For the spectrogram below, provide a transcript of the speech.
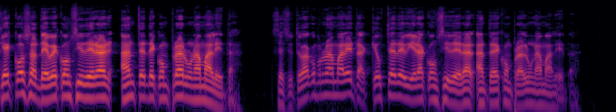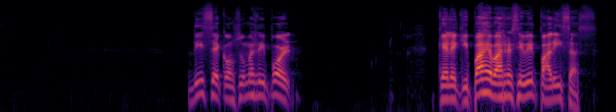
¿Qué cosas debe considerar antes de comprar una maleta? O sea, si usted va a comprar una maleta, ¿qué usted debiera considerar antes de comprarle una maleta? Dice Consumer Report que el equipaje va a recibir palizas.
